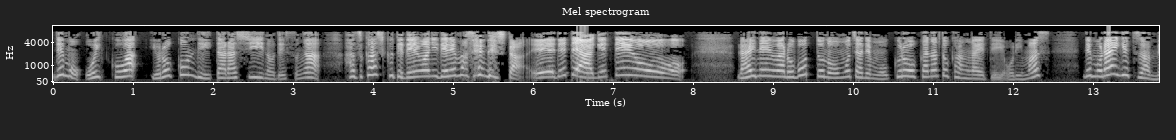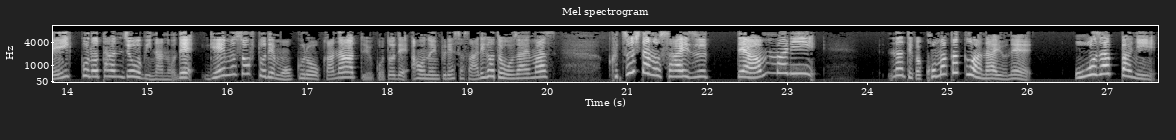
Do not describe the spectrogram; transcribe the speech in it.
でも、甥っ子は喜んでいたらしいのですが、恥ずかしくて電話に出れませんでした。えー、出てあげてよ来年はロボットのおもちゃでも送ろうかなと考えております。でも来月はめいっ子の誕生日なので、ゲームソフトでも送ろうかなということで、青のインプレッサさんありがとうございます。靴下のサイズってあんまり、なんていうか細かくはないよね。大雑把に、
